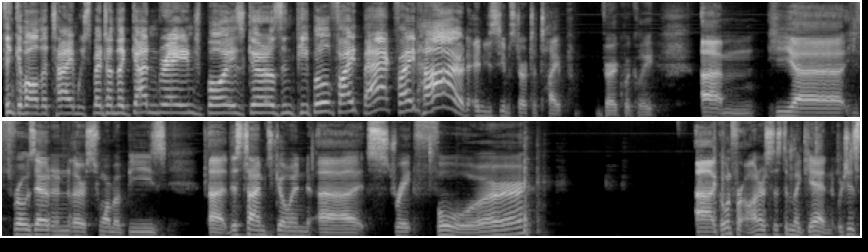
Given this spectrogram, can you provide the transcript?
Think of all the time we spent on the gun range, boys, girls, and people. Fight back, fight hard. And you see him start to type very quickly. Um, he uh, he throws out another swarm of bees. Uh, this time's going uh, straight for uh, going for honor system again, which is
